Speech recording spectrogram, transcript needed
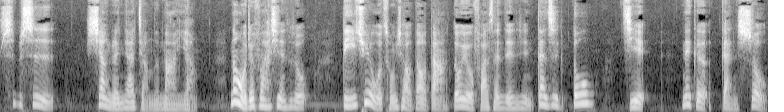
是不是像人家讲的那样？那我就发现说，的确我从小到大都有发生这件事情，但是都结那个感受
